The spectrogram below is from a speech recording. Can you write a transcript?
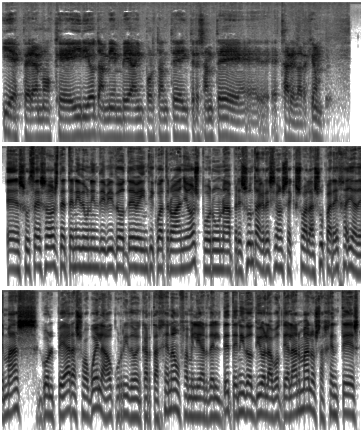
y esperemos que Irio también vea importante e interesante eh, estar en la región. En sucesos, detenido un individuo de 24 años por una presunta agresión sexual a su pareja y además golpear a su abuela. Ha ocurrido en Cartagena. Un familiar del detenido dio la voz de alarma. Los agentes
